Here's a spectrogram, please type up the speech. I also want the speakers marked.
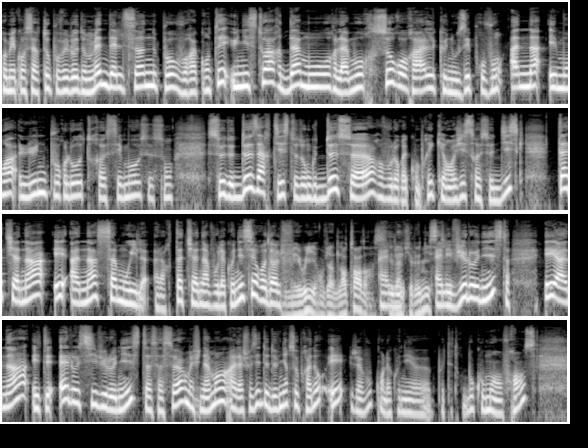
Speaker 1: premier concerto pour vélo de Mendelssohn pour vous raconter une histoire d'amour, l'amour sororal que nous éprouvons Anna et moi l'une pour l'autre. Ces mots, ce sont ceux de deux artistes, donc deux sœurs, vous l'aurez compris, qui enregistrent ce disque. Tatiana et Anna Samouil. Alors Tatiana, vous la connaissez, Rodolphe?
Speaker 2: Mais oui, on vient de l'entendre, c'est la violoniste.
Speaker 1: Elle est violoniste. Et Anna était elle aussi violoniste, sa sœur, mais finalement, elle a choisi de devenir soprano. Et j'avoue qu'on la connaît euh, peut-être beaucoup moins en France.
